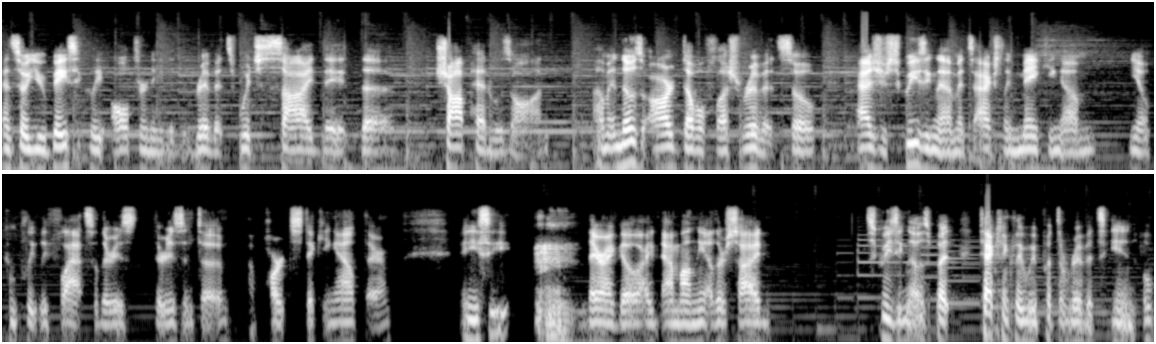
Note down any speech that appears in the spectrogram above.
And so you basically alternated the rivets, which side they, the shop head was on. Um, and those are double flush rivets. So as you're squeezing them, it's actually making them, you know, completely flat. So there is there isn't a part sticking out there. And you see, there I go. I, I'm on the other side squeezing those. But technically, we put the rivets in. Oh,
